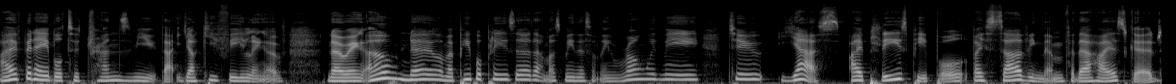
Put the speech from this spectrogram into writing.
I've been able to transmute that yucky feeling of knowing, oh no, I'm a people pleaser, that must mean there's something wrong with me, to yes, I please people by serving them for their highest good.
